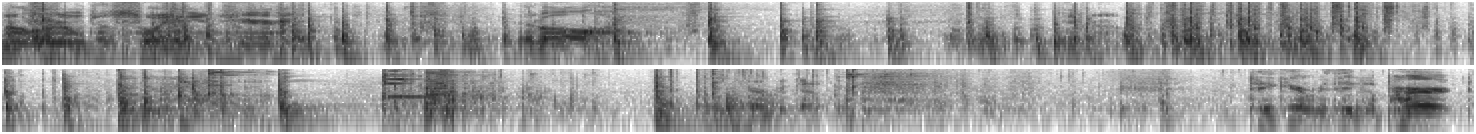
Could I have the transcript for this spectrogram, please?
no room to swing in here at all. You know. There we go. Take everything apart.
